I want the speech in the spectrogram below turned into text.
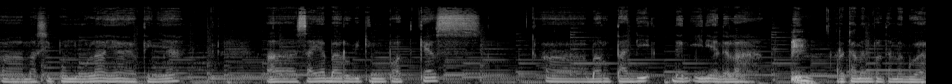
uh, Masih pemula ya artinya. Uh, Saya baru bikin podcast uh, Baru tadi Dan ini adalah rekaman pertama gue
